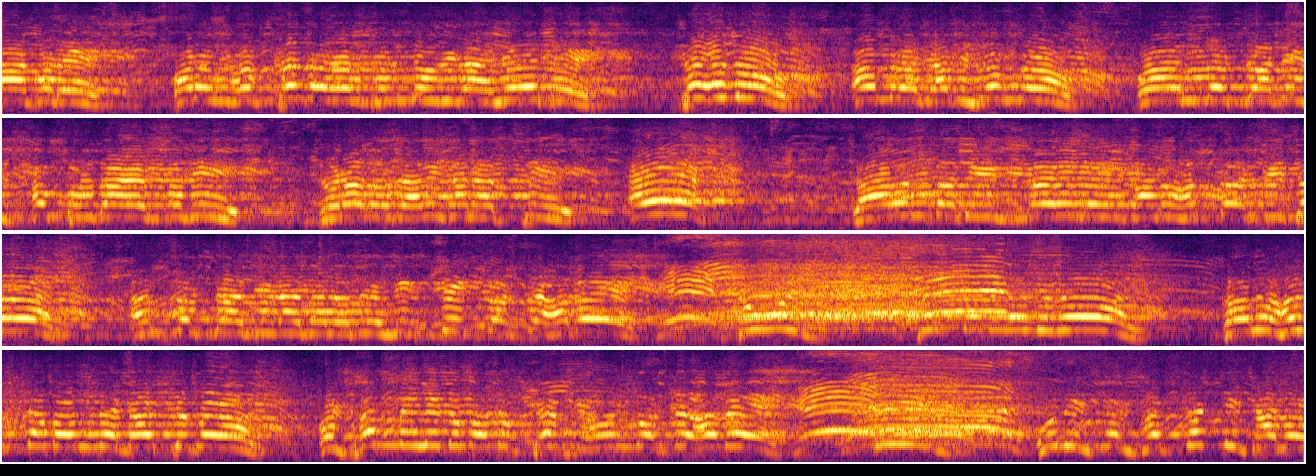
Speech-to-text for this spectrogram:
না করে বরং রক্ষা করার পূর্ণবিদায় নিয়েছে সেহেতু আমরা জাতিসংঘ ও আন্তর্জাতিক সম্প্রদায়ের প্রতি জোরালো দাবি জানাচ্ছি, এক জাহানবাদী ইসরায়েলের গণহত্যার বিচার আন্তর্জাতিক আদালতে নিশ্চিত করতে হবে। বন্ধ কার্যকর ও সম্মিলিত পদক্ষেপ গ্রহণ করতে হবে। উনিশশো সাতষট্টি সালে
